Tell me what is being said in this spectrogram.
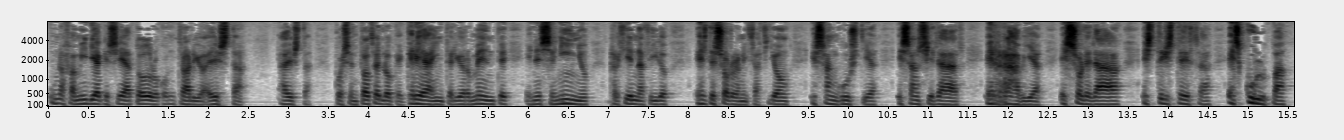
una familia que sea todo lo contrario a esta, a esta. Pues entonces lo que crea interiormente en ese niño recién nacido es desorganización, es angustia, es ansiedad, es rabia, es soledad, es tristeza, es culpa.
